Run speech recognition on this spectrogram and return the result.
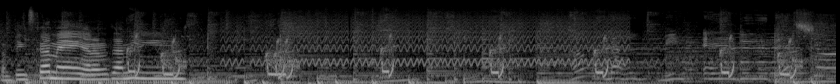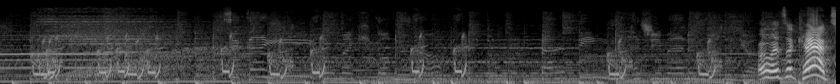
Something's coming, I don't know what that means. Oh, it's a cat!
